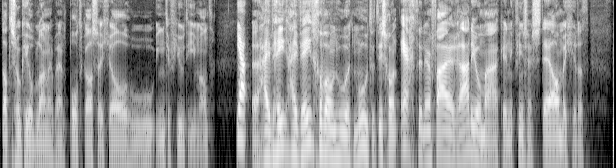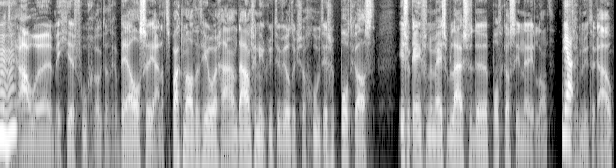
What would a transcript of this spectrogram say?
dat is ook heel belangrijk bij een podcast. Weet je al, hoe, hoe interviewt iemand? Ja. hij, weet, hij weet gewoon hoe het moet. Het is gewoon echt een ervaren radiomaker. En ik vind zijn stijl, een beetje dat dat Mhm. rauwe, een beetje vroeger ook dat rebelse. Ja, dat sprak me altijd heel erg aan. Daarom vind ik Ruud de Wild ook zo goed. En zijn podcast is ook een van de meest beluisterde podcasts in Nederland. Ja. 30 minuten rauw. Ik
